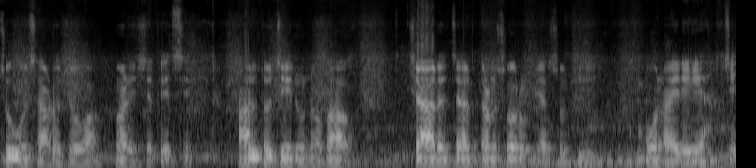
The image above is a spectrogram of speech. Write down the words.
શું ઉછાળો જોવા મળી શકે છે. હાલ તો જીરુનો ભાવ ચાર હજાર ત્રણસો રૂપિયા સુધી બોલાઈ રહ્યા છે.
